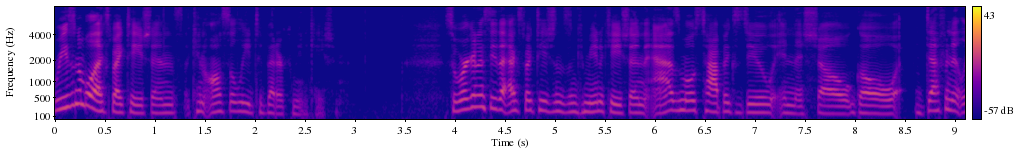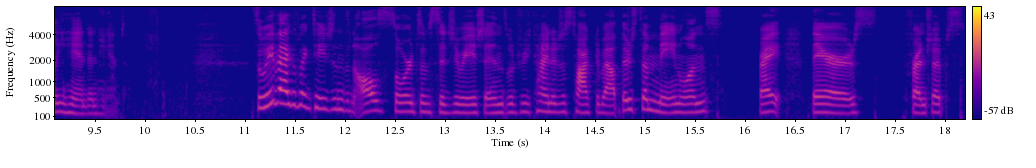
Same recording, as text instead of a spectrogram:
Reasonable expectations can also lead to better communication. So, we're going to see that expectations and communication, as most topics do in this show, go definitely hand in hand. So, we have expectations in all sorts of situations, which we kind of just talked about. There's some main ones, right? There's friendships,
